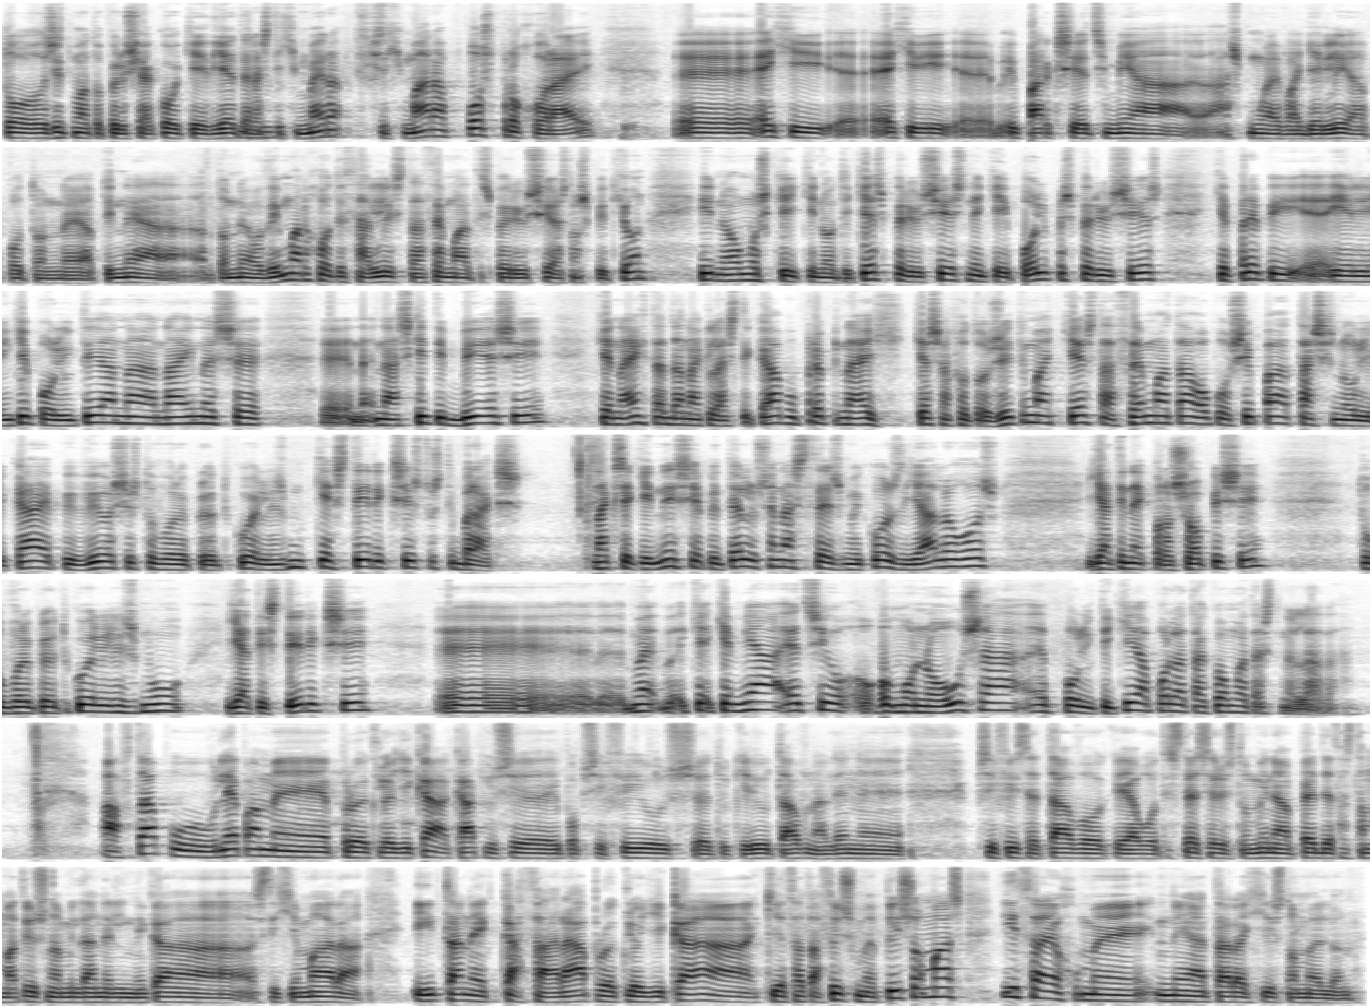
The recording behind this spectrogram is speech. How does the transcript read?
το ζήτημα το περιουσιακό και ιδιαίτερα στη, χειμέρα, στη Χιμάρα, πώς προχωράει. Ε, έχει, έχει ε, υπάρξει έτσι μια ας πούμε, ευαγγελία από τον, ε, από, τη νέα, από τον νέο Δήμαρχο ότι θα λύσει τα θέματα της περιουσίας των σπιτιών. Είναι όμως και οι κοινοτικές περιουσίες, είναι και οι υπόλοιπες περιουσίες και πρέπει η ελληνική πολιτεία να, να, είναι σε, να ασκεί την πίεση και να έχει τα αντανακλαστικά που πρέπει να έχει και σε αυτό το ζήτημα και στα θέματα, όπως είπα, τα συνολικά επιβίωσης του βορειοπηρωτικού ελληνισμού και στήριξής του στην πράξη να ξεκινήσει επιτέλους ένας θεσμικός διάλογος για την εκπροσώπηση του βορειοπιωτικού ελληνισμού, για τη στήριξη ε, και, και μια έτσι ομονοούσα ε, πολιτική από όλα τα κόμματα στην Ελλάδα. Αυτά που βλέπαμε προεκλογικά κάποιους ε, υποψηφίους ε, του κυρίου Τάβου να λένε ψηφίστε Τάβο και από τις 4 του μήνα 5 θα σταματήσουν να μιλάνε ελληνικά στη Χιμάρα ήταν καθαρά προεκλογικά και θα τα αφήσουμε πίσω μας ή θα έχουμε νέα ταραχή στο μέλλον;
